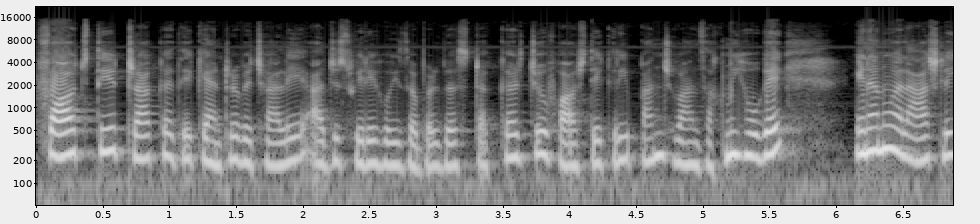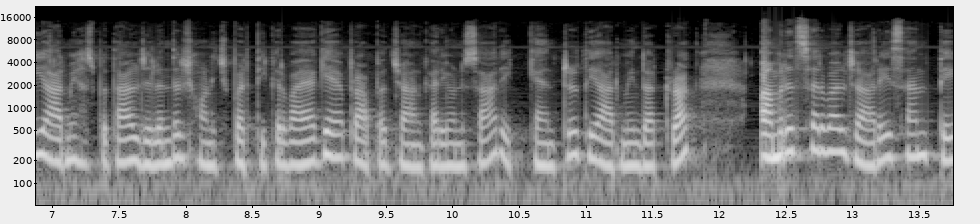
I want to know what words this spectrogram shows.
ਫੌਜ ਦੇ ਟਰੱਕ ਅਤੇ ਕੈਂਟਰ ਵਿਚਾਲੇ ਅੱਜ ਸਵੇਰੇ ਹੋਈ ਜ਼ਬਰਦਸਤ ਟੱਕਰ 'ਚ ਫੌਜ ਦੇ ਕਰੀਬ ਪੰਜ ਜਵਾਨ ਜ਼ਖਮੀ ਹੋ ਗਏ। ਇਨ੍ਹਾਂ ਨੂੰ ਇਲਾਜ ਲਈ ਆਰਮੀ ਹਸਪਤਾਲ ਜਲੰਧਰ ਛਾਉਣੀ 'ਚ ਭਰਤੀ ਕਰਵਾਇਆ ਗਿਆ। ਹੈ ਪ੍ਰਾਪਤ ਜਾਣਕਾਰੀ ਅਨੁਸਾਰ ਇੱਕ ਕੈਂਟਰ ਤੇ ਆਰਮੀ ਦਾ ਟਰੱਕ ਅੰਮ੍ਰਿਤਸਰ ਵੱਲ ਜਾ ਰਹੇ ਸਨ ਤੇ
